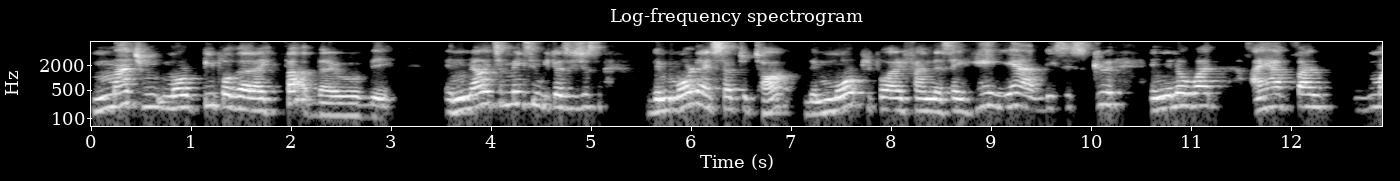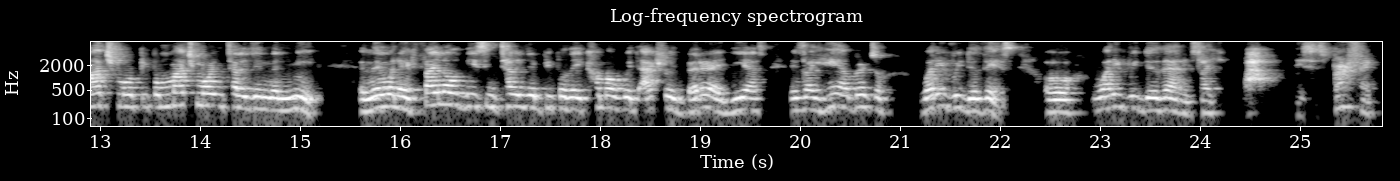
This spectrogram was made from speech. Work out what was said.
much more people than I thought that it would be. And now it's amazing because it's just the more that I start to talk, the more people I find that say, hey, yeah, this is good. And you know what? I have found much more people, much more intelligent than me. And then when I find all these intelligent people, they come up with actually better ideas. It's like, hey, Alberto, what if we do this? Or what if we do that? It's like, wow, this is perfect.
